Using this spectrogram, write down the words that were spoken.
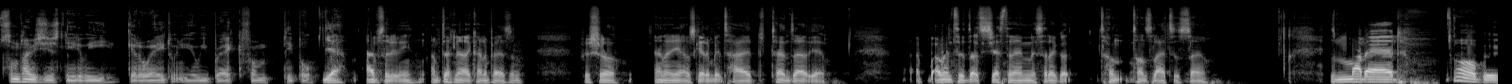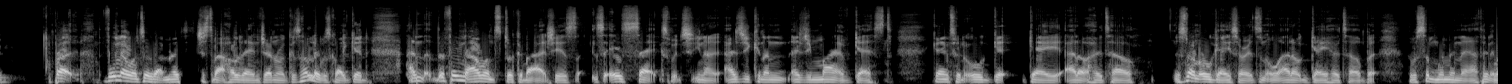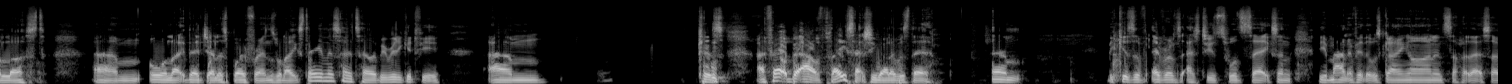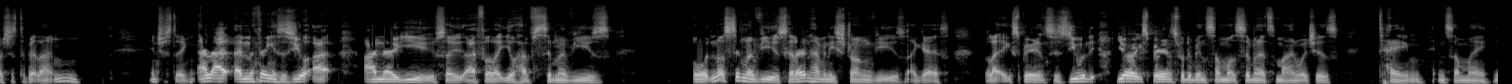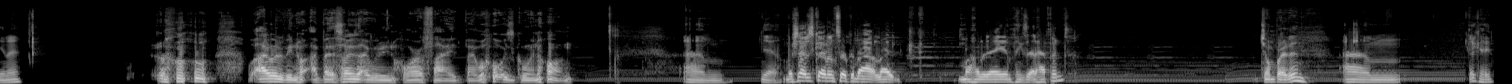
Sometimes you just need a wee getaway, don't you? A wee break from people. Yeah, absolutely. I'm definitely that kind of person, for sure. And then, yeah, I was getting a bit tired. Turns out, yeah, I, I went to the doctor yesterday and they said I got ton- tonsillitis, so it's my bad. Oh, boo. But the thing that I want to talk about most is just about holiday in general because holiday was quite good. And the thing that I want to talk about actually is is, is sex, which you know, as you can as you might have guessed, going to an all gay adult hotel. It's not an all gay, sorry, it's an all adult gay hotel. But there were some women there. I think they were lost, um, or like their jealous boyfriends were like, "Stay in this hotel; it'd be really good for you." Um, because I felt a bit out of place actually while I was there. Um, because of everyone's attitudes towards sex and the amount of it that was going on and stuff like that. So I was just a bit like, hmm, interesting. And I, and the thing is, is you I, I know you, so I feel like you'll have similar views, or not similar views. 'cause I don't have any strong views, I guess, but like experiences. You would your experience would have been somewhat similar to mine, which is tame in some way. You know? I would have been, by the sounds, I would have been horrified by what was going on. Um, yeah. Well, shall I just go on and talk about like my holiday and things that happened? Jump right in. Um, okay.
